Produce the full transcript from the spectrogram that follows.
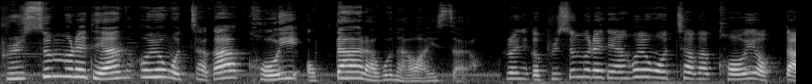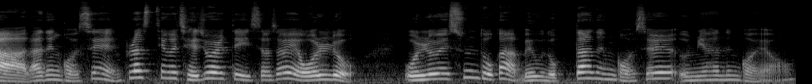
불순물에 대한 허용 오차가 거의 없다라고 나와 있어요. 그러니까 불순물에 대한 허용 오차가 거의 없다라는 것은 플라스틱을 제조할 때 있어서의 원료, 원료의 순도가 매우 높다는 것을 의미하는 거예요.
